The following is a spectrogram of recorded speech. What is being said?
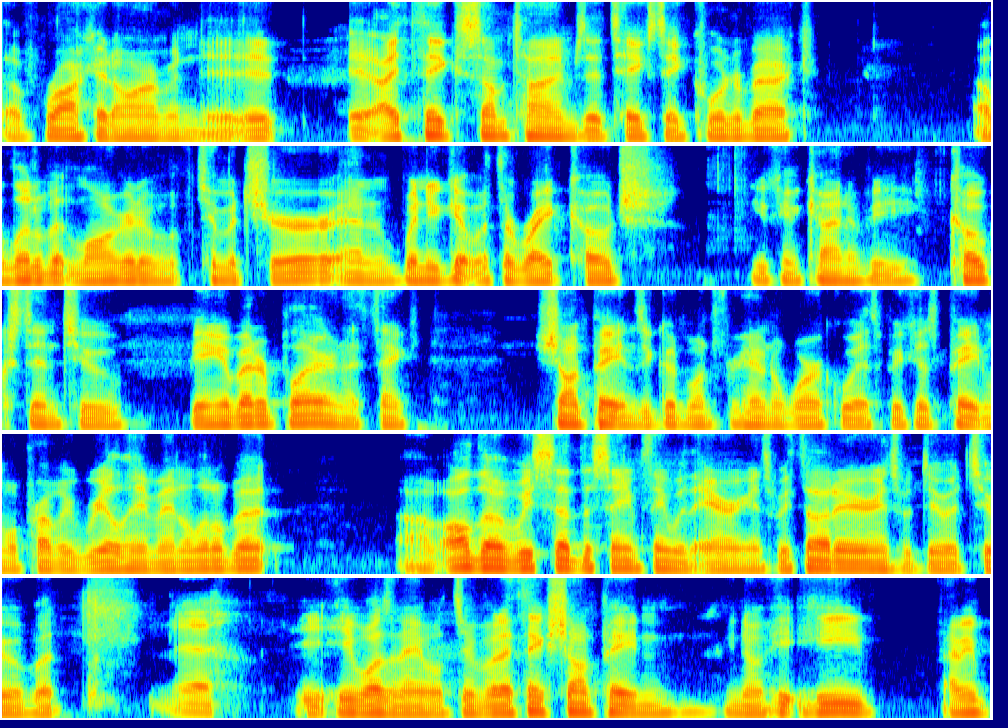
a rocket arm, and it, it, it. I think sometimes it takes a quarterback a little bit longer to to mature, and when you get with the right coach, you can kind of be coaxed into being a better player. And I think Sean Payton's a good one for him to work with because Payton will probably reel him in a little bit. Um, although we said the same thing with Arians, we thought Arians would do it too, but Yeah. he, he wasn't able to. But I think Sean Payton, you know, he he I mean,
